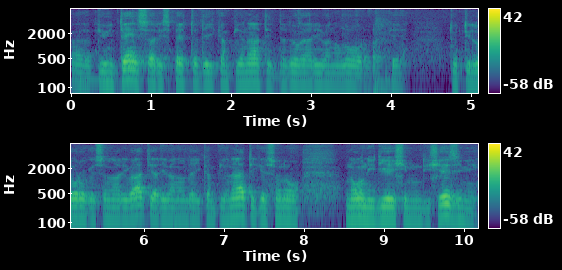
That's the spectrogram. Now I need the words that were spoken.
eh, più intenso rispetto dei campionati da dove arrivano loro, perché tutti loro che sono arrivati arrivano dai campionati che sono non i dieci, undicesimi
